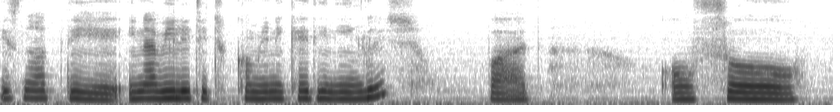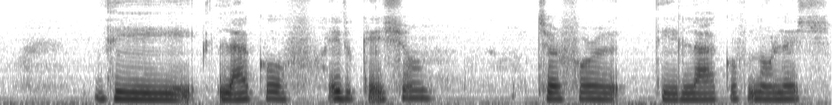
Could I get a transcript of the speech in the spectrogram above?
It's not the inability to communicate in English, but also the lack of education, therefore the lack of knowledge,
